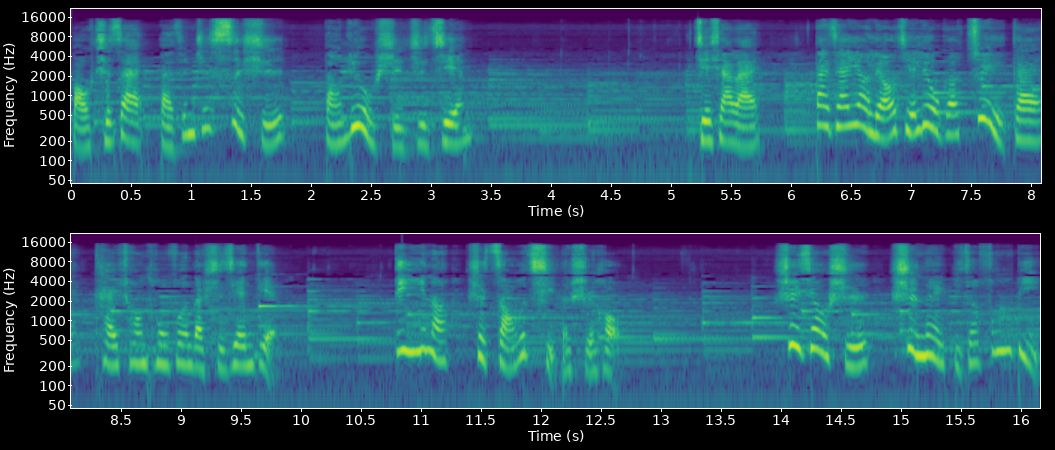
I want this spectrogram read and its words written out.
保持在百分之四十到六十之间。接下来。大家要了解六个最该开窗通风的时间点。第一呢是早起的时候，睡觉时室内比较封闭，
